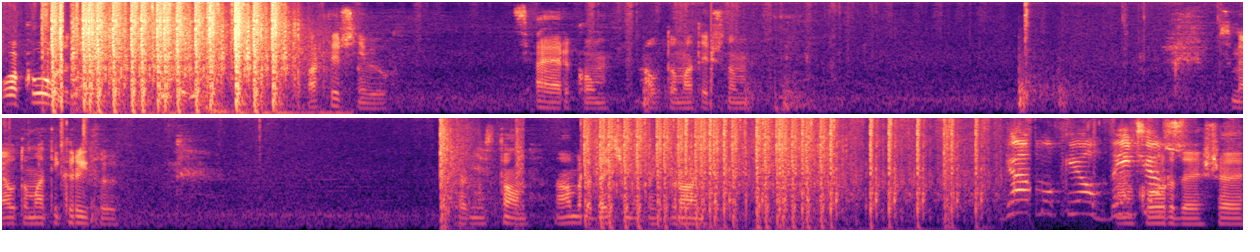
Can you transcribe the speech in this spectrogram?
O kurde! Faktycznie był. Z AR-ką automatyczną. W sumie automatic rifle. Pewnie stąd. Dobra, dajcie mi jakąś broń. Kill, O kurde, jeszcze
